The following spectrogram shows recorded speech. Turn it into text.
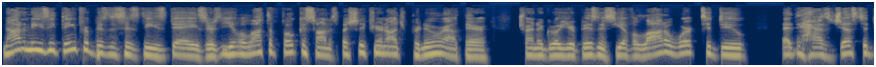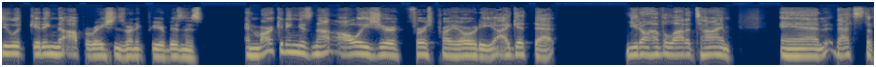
not an easy thing for businesses these days. There's you have a lot to focus on, especially if you're an entrepreneur out there trying to grow your business. You have a lot of work to do that has just to do with getting the operations running for your business. And marketing is not always your first priority. I get that. You don't have a lot of time. And that's the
